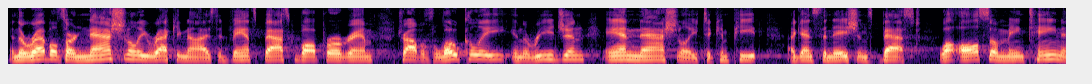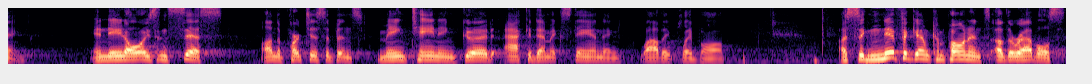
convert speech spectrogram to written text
and the Rebels are nationally recognized advanced basketball program, travels locally in the region and nationally to compete against the nation's best while also maintaining, and Nate always insists on the participants maintaining good academic standing while they play ball. A significant component of the Rebels,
